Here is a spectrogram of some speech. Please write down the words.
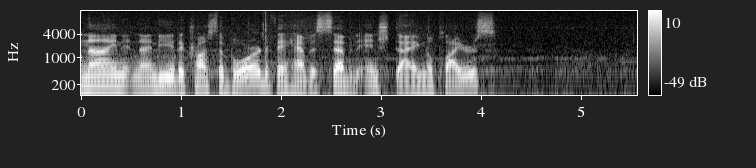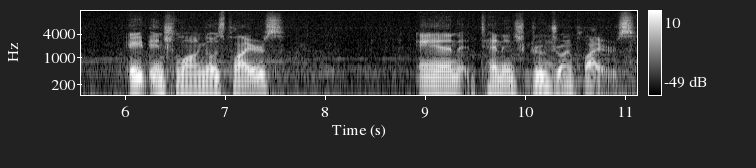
$9.98 across the board. They have a 7 inch diagonal pliers, 8 inch long nose pliers, and 10 inch groove joint pliers.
